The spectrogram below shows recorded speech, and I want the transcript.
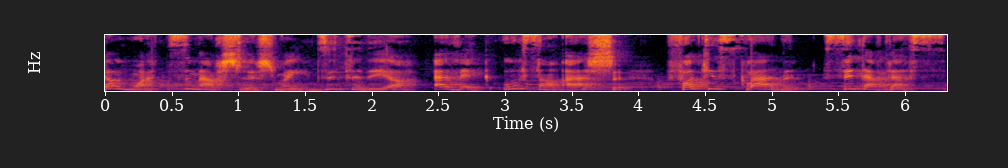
Comme moi, tu marches le chemin du TDA avec ou sans H, Focus Squad, c'est ta place.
